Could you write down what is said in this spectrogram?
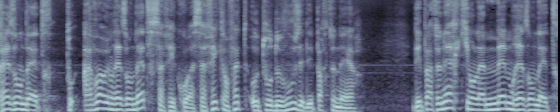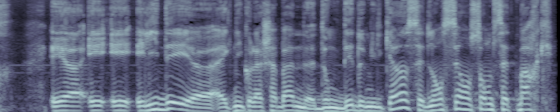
raison d'être. Avoir une raison d'être, ça fait quoi? Ça fait qu'en fait, autour de vous, vous avez des partenaires. Des partenaires qui ont la même raison d'être. Et, euh, l'idée euh, avec Nicolas Chaban, donc dès 2015, c'est de lancer ensemble cette marque.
